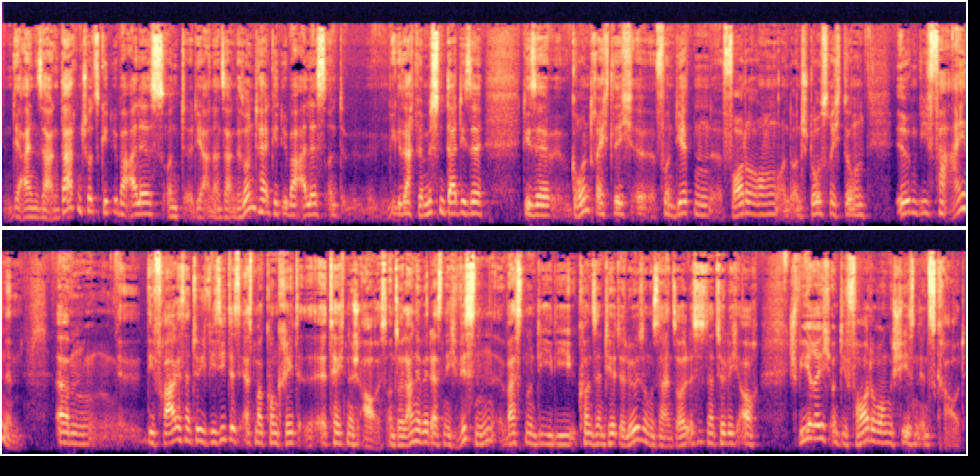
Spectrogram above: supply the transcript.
Die einen sagen, Datenschutz geht über alles und die anderen sagen, Gesundheit geht über alles. Und wie gesagt, wir müssen da diese, diese grundrechtlich äh, fundierten Forderungen und, und Stoßrichtungen irgendwie vereinen. Ähm, die Frage ist natürlich, wie sieht es erstmal konkret äh, technisch aus? Und solange wir das nicht wissen, was nun die, die konsentierte Lösung sein soll, ist es natürlich auch schwierig und die Forderungen schießen ins Kraut.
